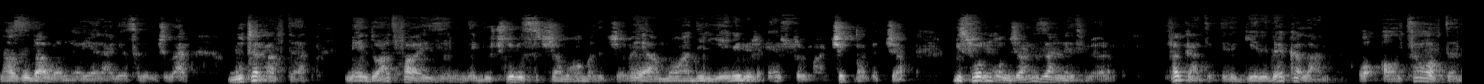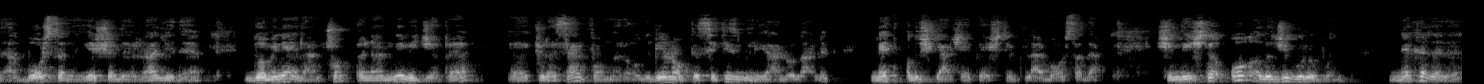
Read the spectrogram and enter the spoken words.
nazlı davranıyor yerel yatırımcılar. Bu tarafta mevduat faizlerinde güçlü bir sıçrama olmadıkça veya muadil yeni bir enstrüman çıkmadıkça bir sorun olacağını zannetmiyorum. Fakat e, geride kalan o 6 haftada borsanın yaşadığı rallide domine eden çok önemli bir cephe e, küresel fonlar oldu. 1.8 milyar dolarlık net alış gerçekleştirdiler borsada. Şimdi işte o alıcı grubun ne kadarı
